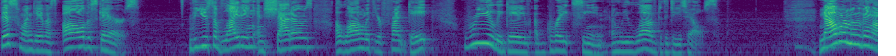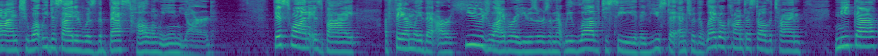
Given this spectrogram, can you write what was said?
This one gave us all the scares. The use of lighting and shadows along with your front gate really gave a great scene, and we loved the details. Now we're moving on to what we decided was the best Halloween yard. This one is by a family that are huge library users and that we love to see. They've used to enter the Lego contest all the time. Nika,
